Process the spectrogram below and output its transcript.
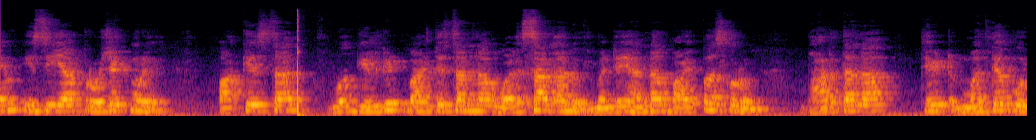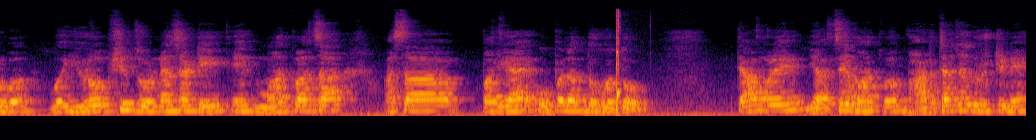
एम ई सी या प्रोजेक्टमुळे पाकिस्तान व गिलगिट बाल्टिस्तानला वळसा घालून म्हणजे यांना बायपास करून भारताला थेट मध्य पूर्व व युरोपशी जोडण्यासाठी एक महत्त्वाचा असा पर्याय उपलब्ध होतो. त्यामुळे याचे महत्त्व भारताच्या दृष्टीने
